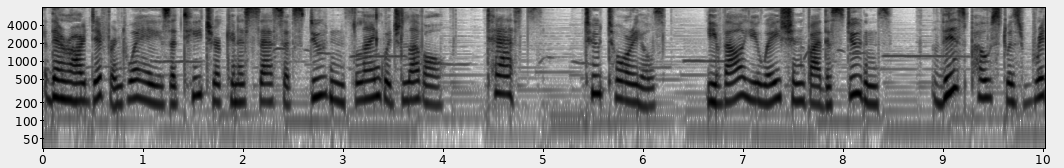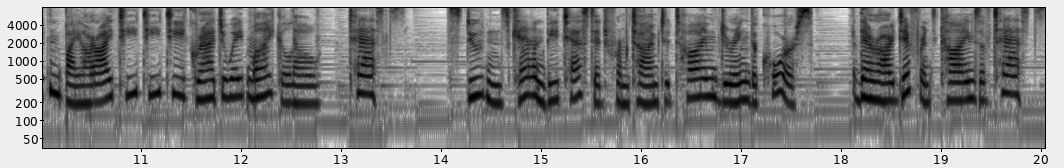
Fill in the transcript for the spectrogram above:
There are different ways a teacher can assess a student's language level. Tests, tutorials, evaluation by the students, this post was written by our ITTT graduate Michael O. Tests. Students can be tested from time to time during the course. There are different kinds of tests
